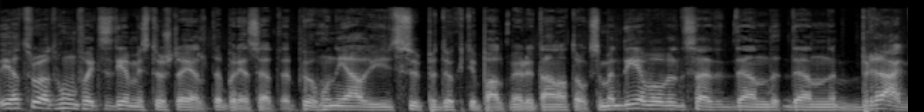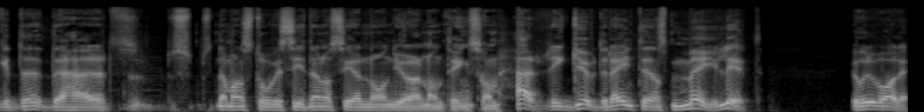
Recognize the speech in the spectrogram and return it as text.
jag tror att hon faktiskt är min största hjälte på det sättet. Hon är ju superduktig på allt möjligt annat också. Men det var väl så här, den, den bragd, det här när man står vid sidan och ser någon göra någonting som, herregud, det där är inte ens möjligt. Jo, det var det.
